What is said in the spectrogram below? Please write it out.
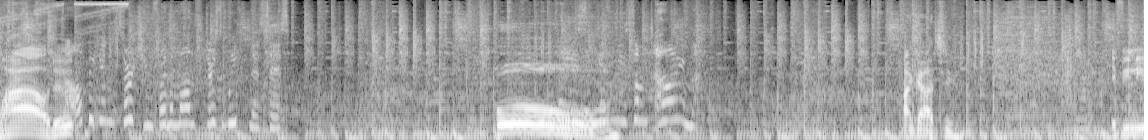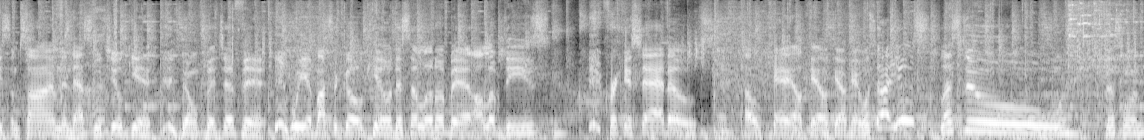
Wow, dude. I'll begin searching for the monsters' weaknesses. Oh, I got you. If you need some time, then that's what you'll get. Don't pitch a fit. We about to go kill this a little bit. All of these freaking shadows. Okay, okay, okay, okay. What should I use? Let's do this one.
